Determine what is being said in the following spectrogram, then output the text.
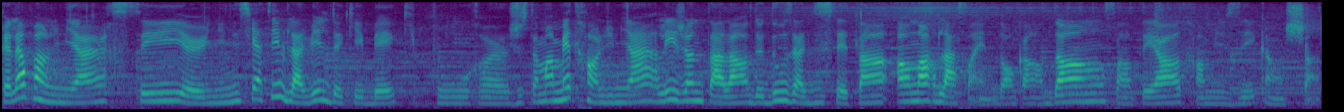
Relève en lumière, c'est euh, une initiative de la Ville de Québec pour euh, justement mettre en lumière les jeunes talents de 12 à 17 ans en art de la scène, donc en danse, en théâtre, en musique, en chant.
